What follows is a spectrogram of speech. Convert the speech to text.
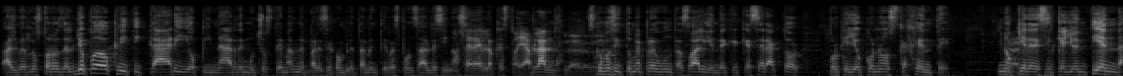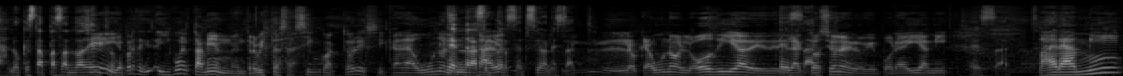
al ver los toros del... Yo puedo criticar y opinar de muchos temas, me parece completamente irresponsable si no sé de lo que estoy hablando. Claro, es como si tú me preguntas o a alguien de que qué ser actor, porque yo conozca gente. No Claro. quiere decir que yo entienda lo que está pasando adentro. Sí, y aparte, igual también entrevistas a cinco actores y cada uno le Tendrá su percepción, exacto. Lo que a uno lo odia de, de la actuación es lo que por ahí a mí. Exacto. Para mí,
